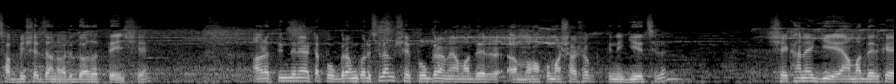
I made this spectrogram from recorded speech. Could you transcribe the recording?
ছাব্বিশে জানুয়ারি দু হাজার তেইশে আমরা তিন দিনের একটা প্রোগ্রাম করেছিলাম। সেই প্রোগ্রামে আমাদের মহকুমা শাসক তিনি গিয়েছিলেন। সেখানে গিয়ে আমাদেরকে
